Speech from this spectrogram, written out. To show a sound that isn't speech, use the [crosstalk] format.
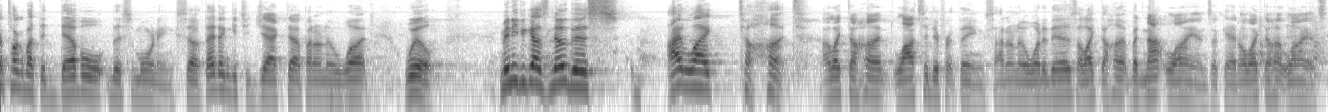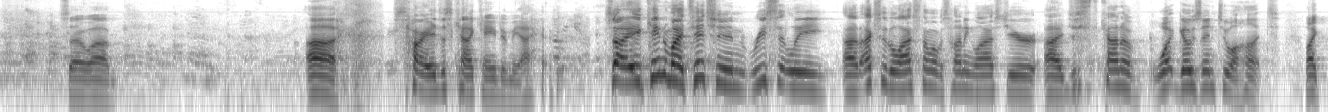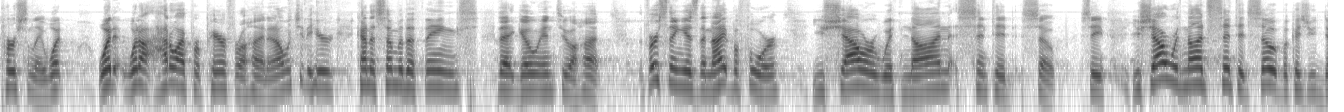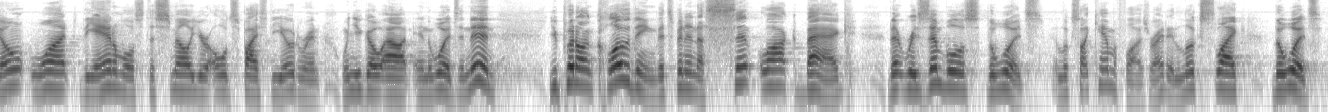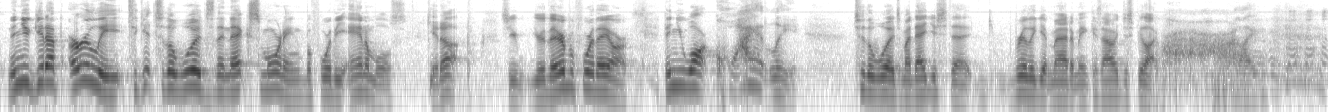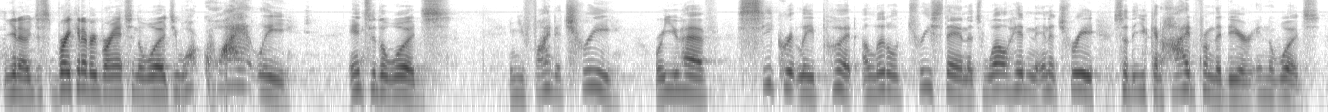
going to talk about the devil this morning. So if that doesn't get you jacked up, I don't know what will. Many of you guys know this. I like to hunt. I like to hunt lots of different things. I don't know what it is. I like to hunt, but not lions, okay? I don't like to hunt lions. So, uh, uh, [laughs] sorry, it just kind of came to me. I, so it came to my attention recently, uh, actually, the last time I was hunting last year, uh, just kind of what goes into a hunt. Like personally, what, what, what, how do I prepare for a hunt? And I want you to hear kind of some of the things that go into a hunt. The first thing is the night before, you shower with non scented soap. See, you shower with non scented soap because you don't want the animals to smell your Old Spice deodorant when you go out in the woods. And then you put on clothing that's been in a scent lock bag that resembles the woods. It looks like camouflage, right? It looks like the woods. Then you get up early to get to the woods the next morning before the animals get up. So you're there before they are. Then you walk quietly to the woods. My dad used to really get mad at me because I would just be like, [sighs] like, you know, just breaking every branch in the woods. You walk quietly into the woods and you find a tree where you have secretly put a little tree stand that's well hidden in a tree so that you can hide from the deer in the woods.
